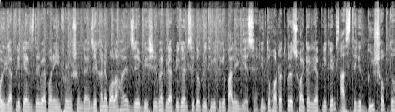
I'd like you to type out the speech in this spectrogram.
ওই র্যাপ্লিকেন্টসদের ব্যাপারে ইনফরমেশন দেয়, যেখানে বলা হয় যে বেশিরভাগ র্যাপ্লিকেন্টসই তো পৃথিবী থেকে পালিয়ে গিয়েছে। কিন্তু হঠাৎ করে ছয়টা র্যাপ্লিকেন্টস আজ থেকে দুই সপ্তাহ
